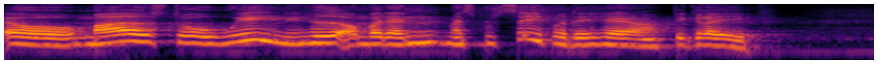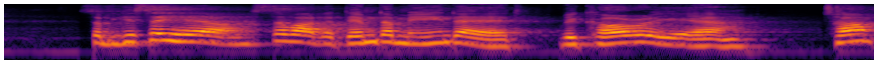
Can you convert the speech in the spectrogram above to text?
og meget stor uenighed om, hvordan man skulle se på det her begreb. Som vi kan se her, så var der dem, der mente, at recovery er tom,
